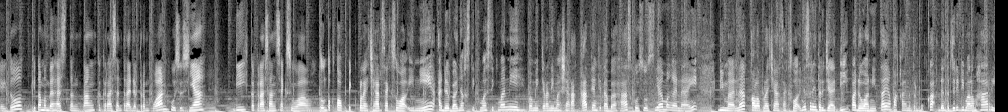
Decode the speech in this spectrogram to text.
yaitu kita membahas tentang kekerasan terhadap perempuan khususnya di kekerasan seksual. Untuk topik pelecehan seksual ini ada banyak stigma-stigma nih pemikiran di masyarakat yang kita bahas khususnya mengenai di mana kalau pelecehan seksual ini sering terjadi pada wanita yang pakaiannya terbuka dan terjadi di malam hari.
